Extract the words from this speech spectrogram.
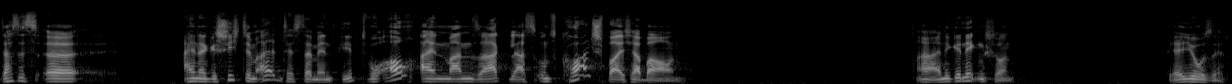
dass es äh, eine Geschichte im Alten Testament gibt, wo auch ein Mann sagt, lass uns Kornspeicher bauen. Ah, einige nicken schon. Der Josef.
